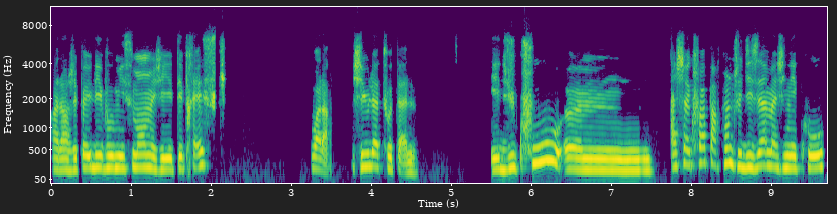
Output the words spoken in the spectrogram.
Alors, j'ai pas eu les vomissements, mais j'y étais presque. Voilà, j'ai eu la totale. Et du coup, euh, à chaque fois, par contre, je disais à ma gynéco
